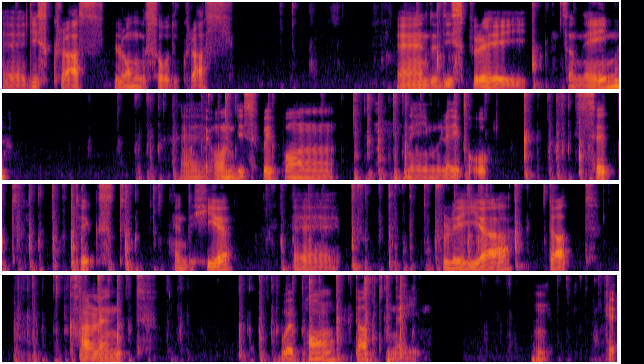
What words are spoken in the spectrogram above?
Uh, this class long sword class and display the name uh, on this weapon name label set text and here uh, player dot current weapon dot name mm, okay.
